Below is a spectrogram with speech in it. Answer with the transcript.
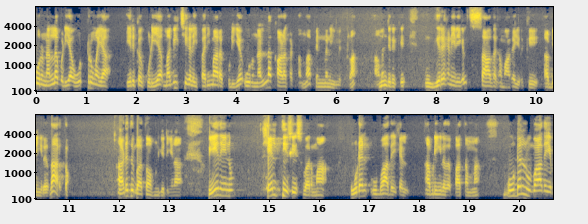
ஒரு நல்லபடியாக ஒற்றுமையாக இருக்கக்கூடிய மகிழ்ச்சிகளை பரிமாறக்கூடிய ஒரு நல்ல காலகட்டம் தான் பெண்மணிகளுக்கெல்லாம் அமைஞ்சிருக்கு. கிரக நிலைகள் சாதகமாக இருக்கு அப்படிங்கிறது தான் அர்த்தம். அடுத்து பார்த்தோம் அப்படின்னு கேட்டிங்கன்னா ஏதேனும் ஹெல்த் இஷ்யூஸ் வருமா? உடல் உபாதைகள் அப்படிங்கிறத பார்த்தோம்னா உடல் உபாதையை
